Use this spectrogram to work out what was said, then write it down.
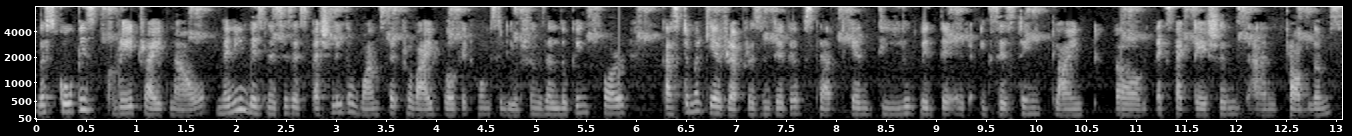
the scope is great right now. Many businesses, especially the ones that provide work at home solutions, are looking for customer care representatives that can deal with their existing client uh, expectations and problems,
